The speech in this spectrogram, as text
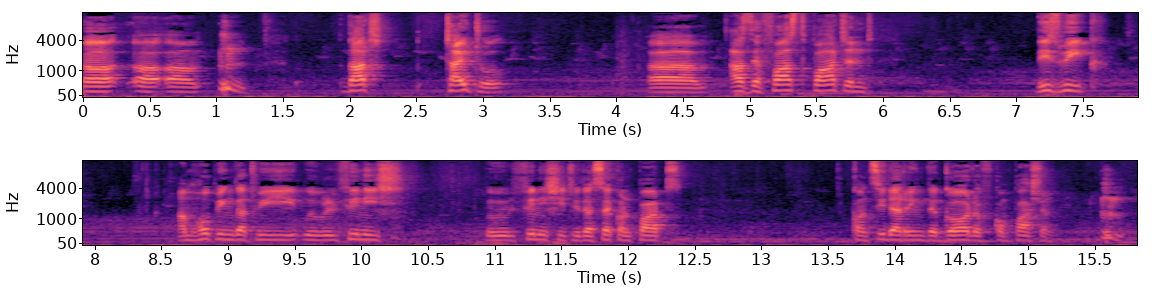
uh, uh, uh, that title uh, as the first part, and this week I'm hoping that we, we will finish we will finish it with the second part, considering the God of compassion.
